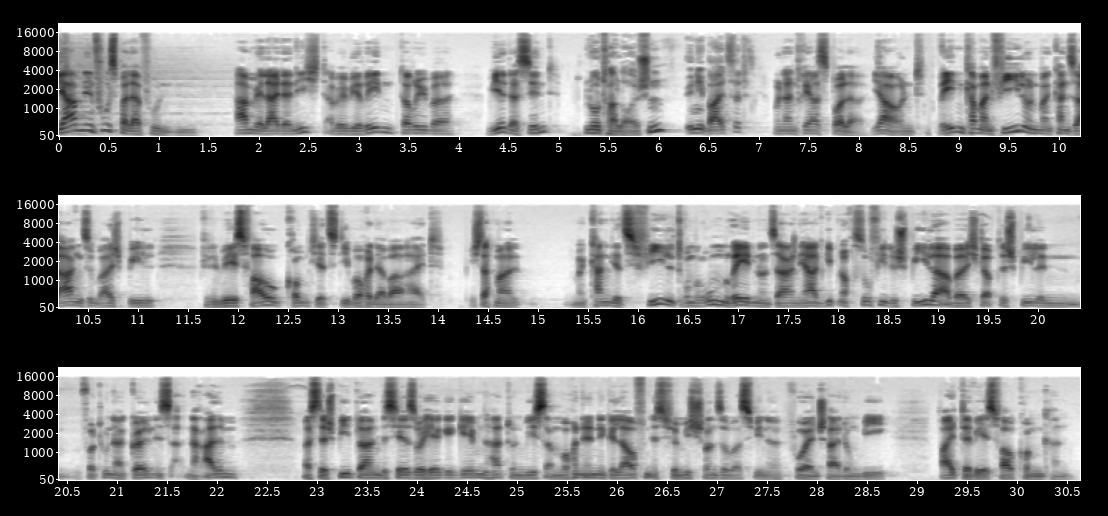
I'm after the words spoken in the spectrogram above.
Wir haben den Fußball erfunden. Haben wir leider nicht, aber wir reden darüber, wir das sind. Lothar Leuschen. Uni Balzet. Und Andreas Boller. Ja, und reden kann man viel und man kann sagen zum Beispiel, für den WSV kommt jetzt die Woche der Wahrheit. Ich sag mal, man kann jetzt viel drumherum reden und sagen, ja, es gibt noch so viele Spiele, aber ich glaube, das Spiel in Fortuna Köln ist nach allem, was der Spielplan bisher so hergegeben hat und wie es am Wochenende gelaufen ist, für mich schon sowas wie eine Vorentscheidung, wie weit der WSV kommen kann.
